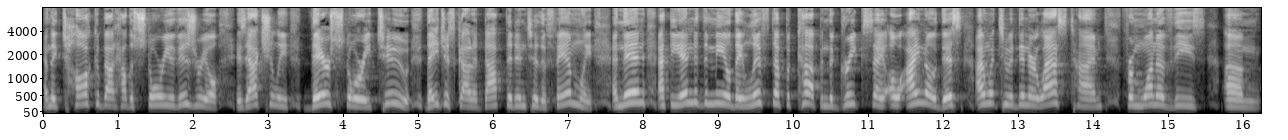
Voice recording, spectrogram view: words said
and they talk about how the story of Israel is actually their story too. They just got adopted into the family. And then at the end of the meal, they lift up a cup and the Greeks say, Oh, I know this. I went to a dinner last time from one of these um,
